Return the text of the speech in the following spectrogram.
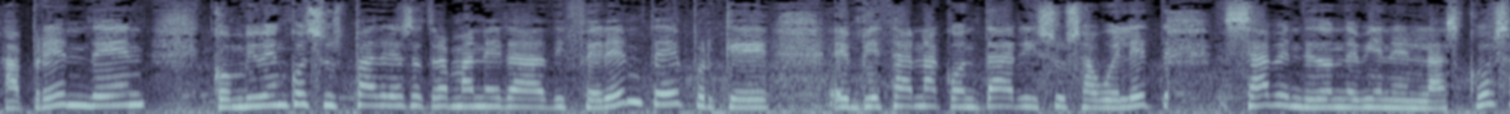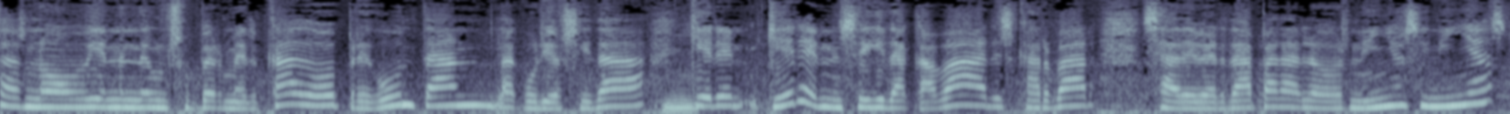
aprenden, conviven con sus padres de otra manera diferente porque empiezan a contar y sus abueletes saben de dónde vienen las cosas, no vienen de un supermercado, preguntan, la curiosidad, mm. quieren, quieren enseguida acabar, escarbar. O sea, de verdad para los niños y niñas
